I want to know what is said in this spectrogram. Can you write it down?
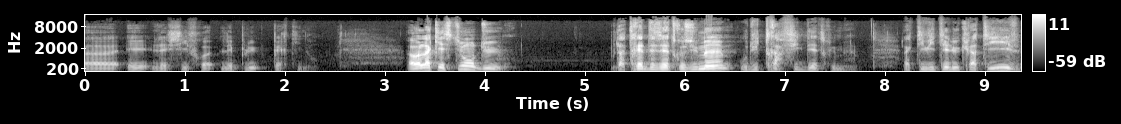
euh, et les chiffres les plus pertinents. Alors la question du, de la traite des êtres humains ou du trafic d'êtres humains activité lucrative.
